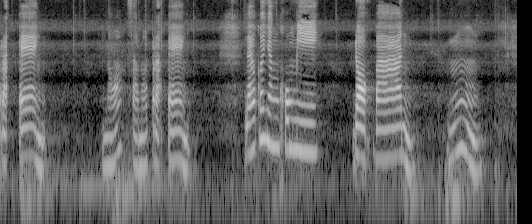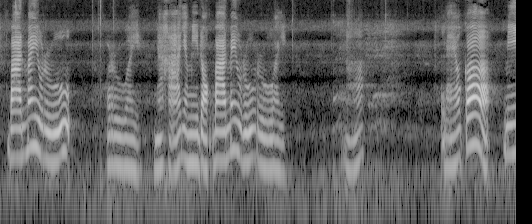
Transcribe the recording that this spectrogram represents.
ประแป้งเนาะสาวน้อยประแป้ง แล้วก็ยังคงมีดอกบาน บานไม่รู้รวยนะคะ ยังมีดอกบานไม่รู้รวยเนาะแล้วก็มี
